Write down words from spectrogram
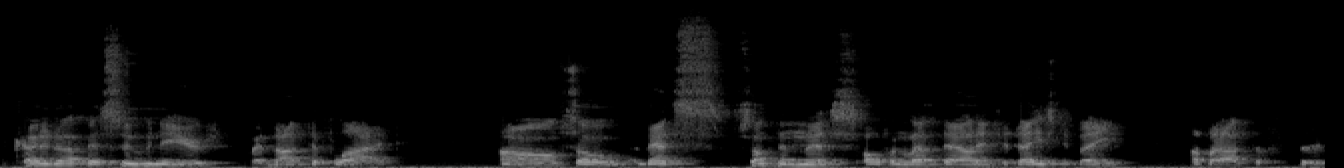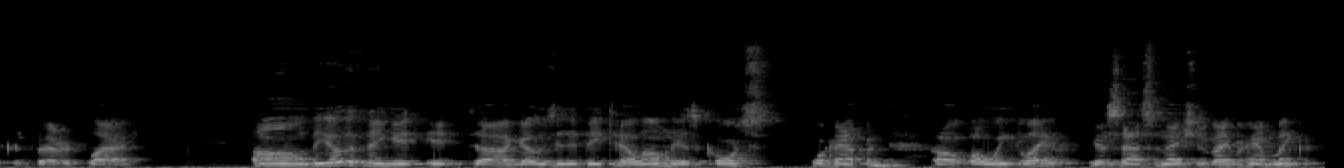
to cut it up as souvenirs, but not to fly it. Uh, so that's something that's often left out in today's debate about the, the Confederate flag. Uh, the other thing it, it uh, goes into detail on is, of course, what happened uh, a week later, the assassination of Abraham Lincoln,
